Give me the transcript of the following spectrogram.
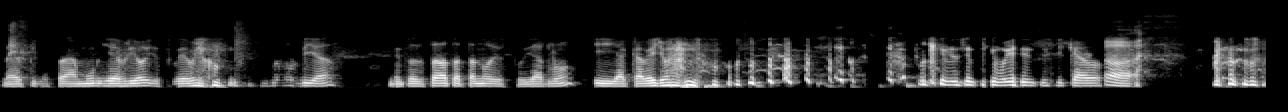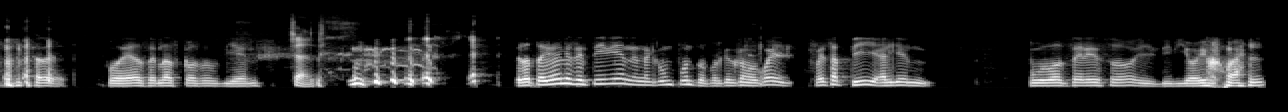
la vez que yo estaba muy ebrio y estuve ebrio unos días mientras estaba tratando de estudiarlo y acabé llorando. Porque me sentí muy identificado Oh, con su falta de poder hacer las cosas bien. chal. Pero también me sentí bien en algún punto, porque es como, güey, fue a ti, alguien pudo hacer eso y vivió igual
